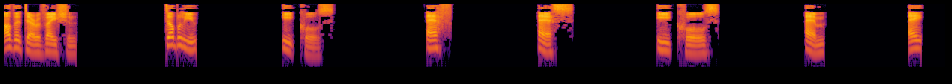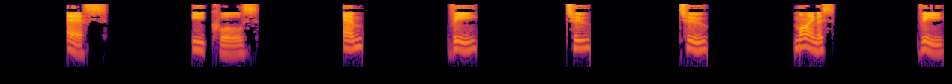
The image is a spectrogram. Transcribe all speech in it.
Other derivation. W equals F S equals M A S equals M V two two minus V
